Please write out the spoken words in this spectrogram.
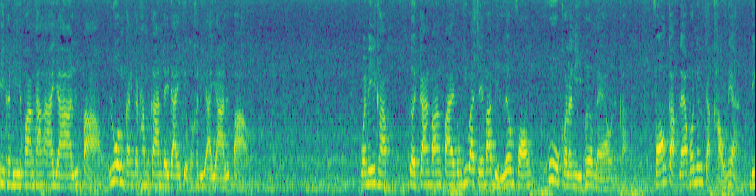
มีคดีความทางอาญาหรือเปล่า ร่วมกันกระทำการใด ๆ เกี่ยวกับคดีอาญาหรือเปล่า วันนี้ครับเกิดการบานปลายตรงที่ว่าเจ๊บ้าบินเริ่มฟ้องคู่กรณีเพิ่มแล้วนะครับ ฟ้องกลับแล้วเพราะเนื่องจากเขาเนี่ยมี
